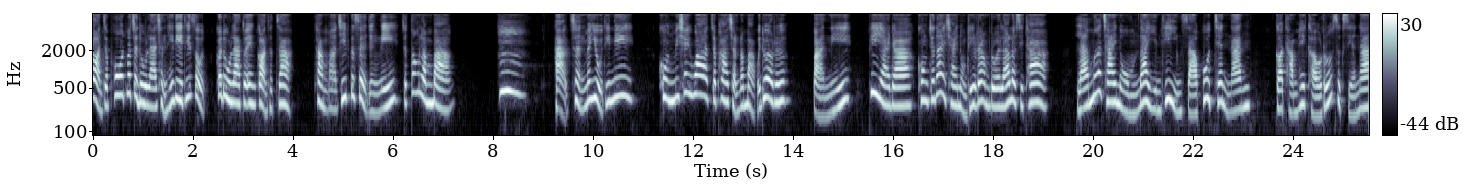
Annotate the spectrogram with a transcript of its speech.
ก่อนจะพูดว่าจะดูแลฉันให้ดีที่สุด ก็ดูแลตัวเองก่อนเถอะจ้าทำอาชีพเกษตรอย่างนี้จะต้องลำบากฮึมหากฉันมาอยู่ที่นี่ คุณไม่ใช่ว่าจะพาฉันลำบากไปด้วยหรือ ป่านนี้ พี่ยาดาคงจะได้ชายหนุ่มที่ร่ำรวยแล้วละสิท่า และเมื่อชายหนุ่มได้ยินที่หญิงสาวพูดเช่นนั้น ก็ทำให้เขารู้สึกเสียหน้า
